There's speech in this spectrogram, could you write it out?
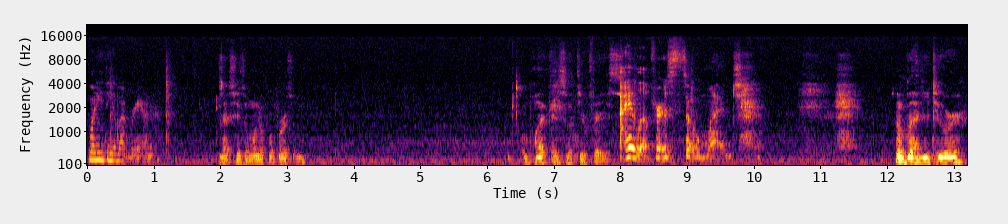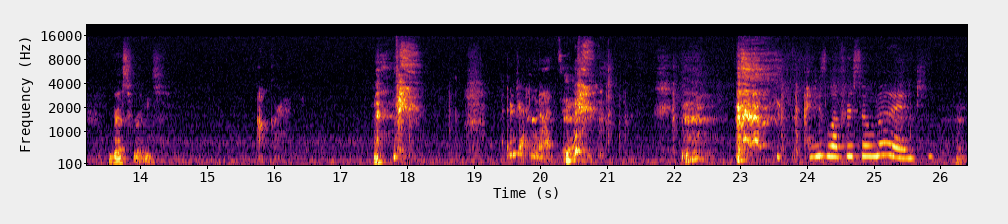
what do you think about Brianna? That she's a wonderful person. What is with your face? I love her so much. I'm glad you two are best friends. I'll cry. I'm trying not to. I just love her so much. And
